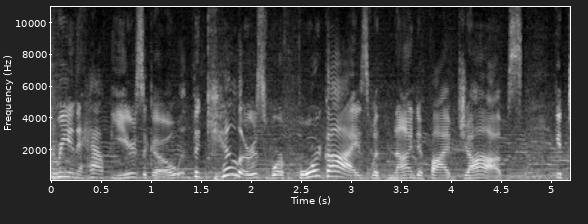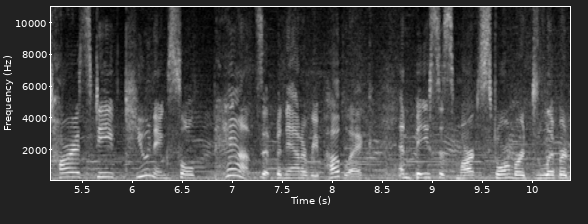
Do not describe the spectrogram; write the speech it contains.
Three and a half years ago, the Killers were four guys with nine to five jobs. Guitarist Dave Keuning sold pants at Banana Republic, and bassist Mark Stoermer delivered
